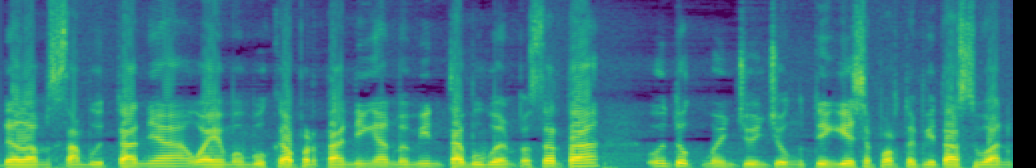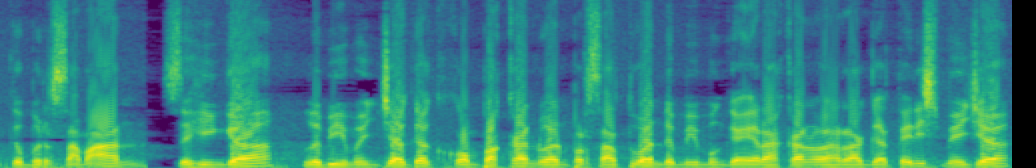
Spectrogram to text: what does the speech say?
dalam sambutannya, Wayang membuka pertandingan meminta bubuan peserta untuk menjunjung tinggi sportivitas wan kebersamaan, sehingga lebih menjaga kekompakan wan persatuan demi menggairahkan olahraga tenis meja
